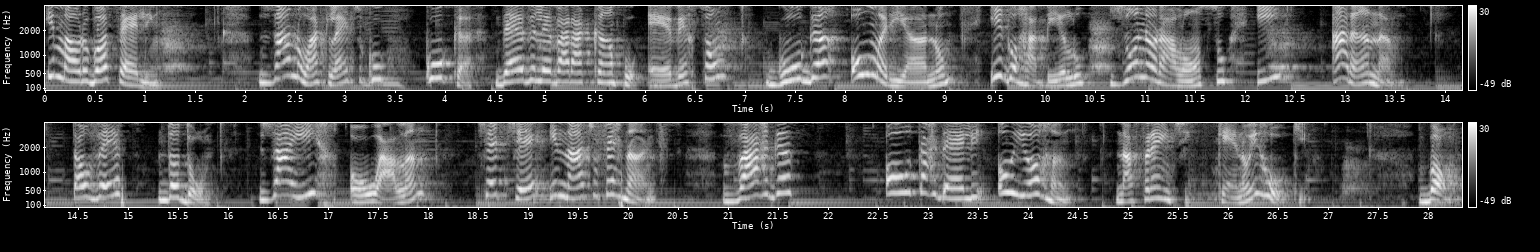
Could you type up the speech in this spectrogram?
e Mauro Bocelli. Já no Atlético, Cuca deve levar a campo Everson, Guga ou Mariano, Igor Rabelo, Júnior Alonso e Arana. Talvez Dodô. Jair ou Alan, Tietê e Nátio Fernandes. Vargas ou Tardelli ou Johan. Na frente, Keno e Hulk. Bom,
